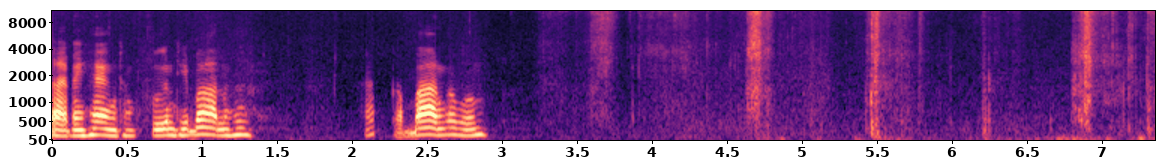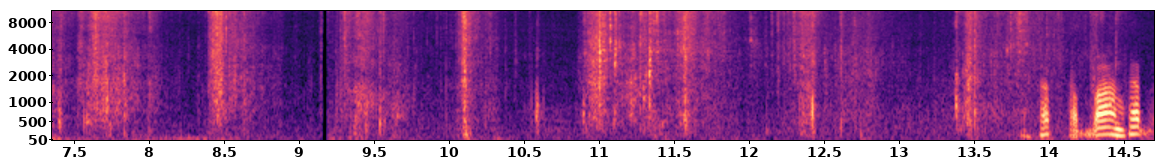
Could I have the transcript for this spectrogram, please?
ได้ไปแห้งทำฟืนที่บ้านนะครับครับกลับบ้านครับผมครับกลับบ้านครับ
